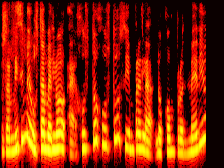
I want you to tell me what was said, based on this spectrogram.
pues a mí sí me gusta verlo ah, justo, justo, siempre la, lo compro en medio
